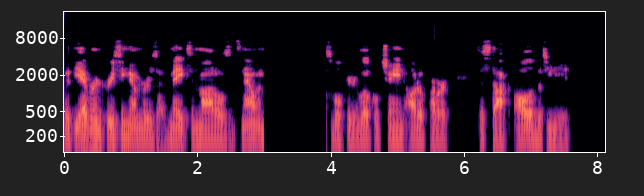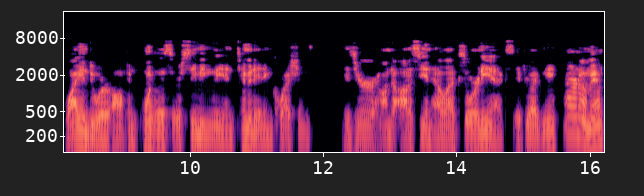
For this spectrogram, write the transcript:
With the ever increasing numbers of makes and models, it's now impossible for your local chain auto parts to stock all of the you need. Why endure often pointless or seemingly intimidating questions? Is your Honda Odyssey an LX or an EX? If you're like me, I don't know, man.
